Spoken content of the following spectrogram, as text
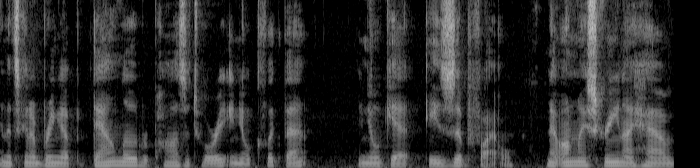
and it's going to bring up download repository, and you'll click that, and you'll get a zip file. Now on my screen I have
